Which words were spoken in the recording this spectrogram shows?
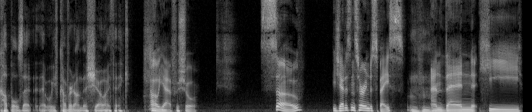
couples that that we've covered on this show i think Oh yeah, for sure. So he jettisons her into space, Mm-hmm. and then he,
